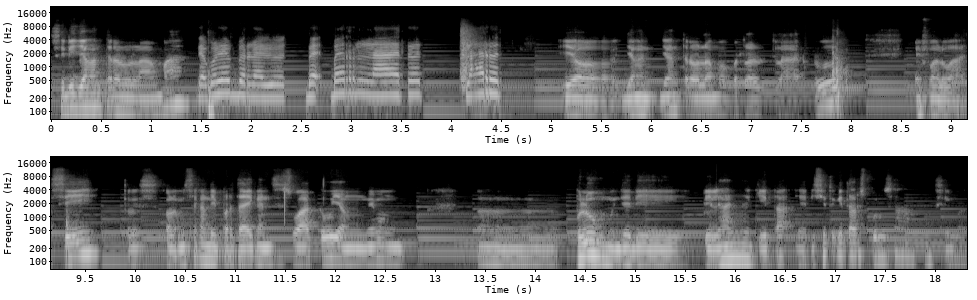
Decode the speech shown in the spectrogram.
sedih jangan terlalu lama. Gak boleh berlarut be- berlarut larut. Yo jangan jangan terlalu lama berlarut-larut evaluasi. Terus kalau misalkan dipercayakan sesuatu yang memang eh, belum menjadi pilihannya kita ya di situ kita harus berusaha maksimal.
